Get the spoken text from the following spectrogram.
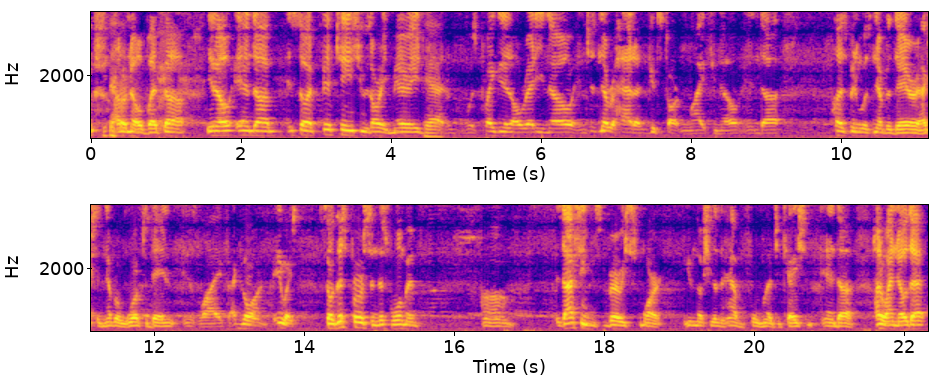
I don't know, but uh, you know, and um, and so at 15, she was already married, Yeah. had- was pregnant already, you know, and just never had a good start in life, you know, and. Uh, husband was never there, actually never worked a day in, in his life. I can go on. Anyways, so this person, this woman, um, is actually very smart, even though she doesn't have a formal education. And uh, how do I know that?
